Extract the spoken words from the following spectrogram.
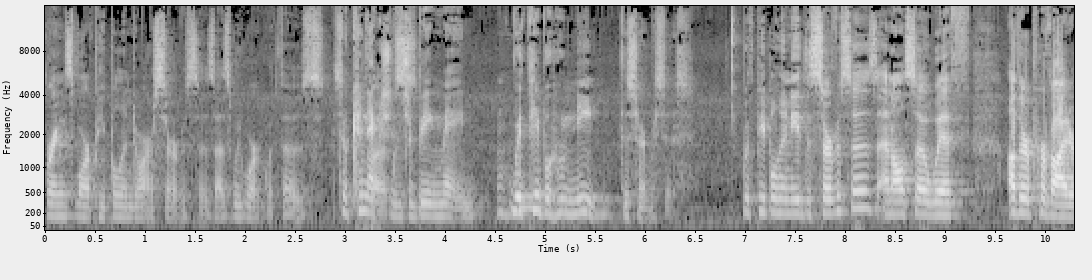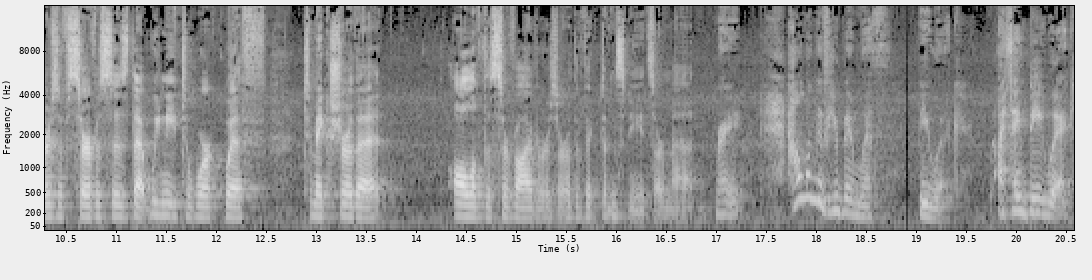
brings more people into our services as we work with those. So connections folks. are being made mm-hmm. with people who need the services. With people who need the services, and also with other providers of services that we need to work with to make sure that all of the survivors or the victims' needs are met. Right. How long have you been with BWIC? I say BWIC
